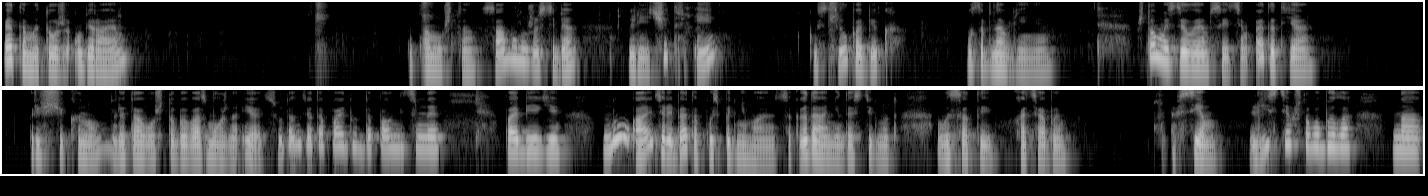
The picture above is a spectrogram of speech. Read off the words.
Это мы тоже убираем, потому что сам он уже себя лечит и пустил побег возобновления. Что мы сделаем с этим? Этот я прищекну для того, чтобы, возможно, и отсюда где-то пойдут дополнительные побеги. Ну, а эти ребята пусть поднимаются. Когда они достигнут высоты хотя бы 7 листьев, чтобы было на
